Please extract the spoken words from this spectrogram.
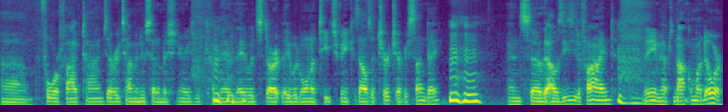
um, four or five times. Every time a new set of missionaries would come in, they would start, they would want to teach me because I was at church every Sunday. Mm-hmm. And so that I was easy to find. they didn't even have to knock on my door.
